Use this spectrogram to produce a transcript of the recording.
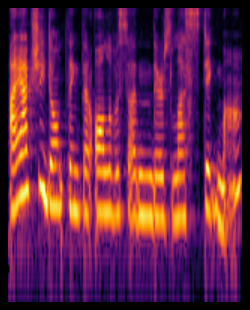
I actually don't think that all of a sudden there's less stigma.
